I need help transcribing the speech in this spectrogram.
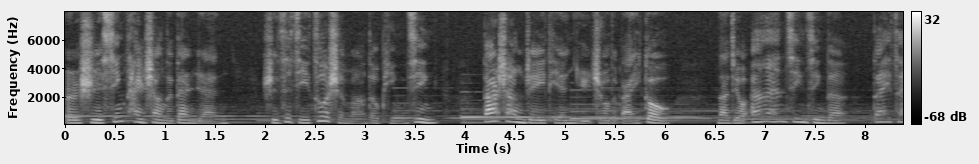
而是心态上的淡然，使自己做什么都平静。搭上这一天宇宙的白狗，那就安安静静的待在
